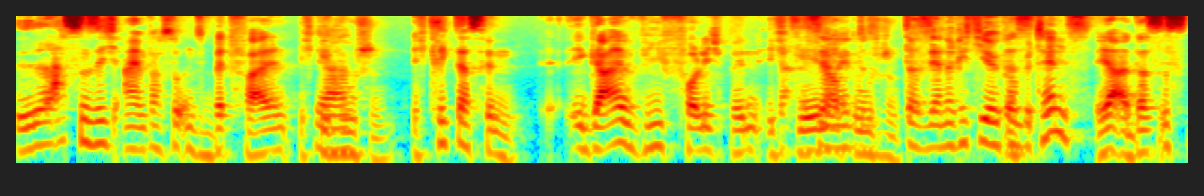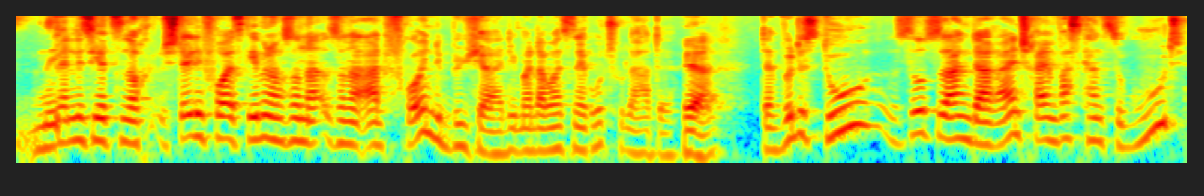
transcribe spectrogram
lassen sich einfach so ins Bett fallen. Ich gehe Ja. duschen. Ich krieg das hin. Egal wie voll ich bin, ich gehe ja noch eine, duschen. das ist ja eine richtige Das- Kompetenz. Ja, das ist nicht. Wenn es jetzt noch, stell dir vor, es gäbe noch so eine, so eine Art Freundebücher, die man damals in der Grundschule hatte. Ja. Dann würdest du sozusagen da reinschreiben, was kannst du gut.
